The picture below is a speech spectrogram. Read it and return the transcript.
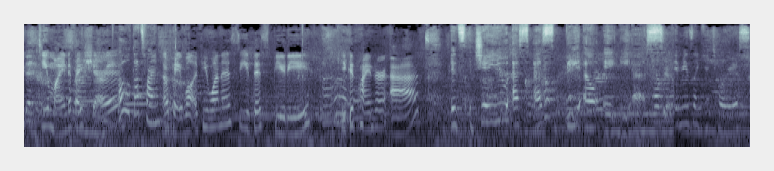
Do you mind if I share it? Oh, that's fine. Okay, well, if you want to see this beauty, you could find her at. It's J U S S B L A E S. It means like victorious. So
